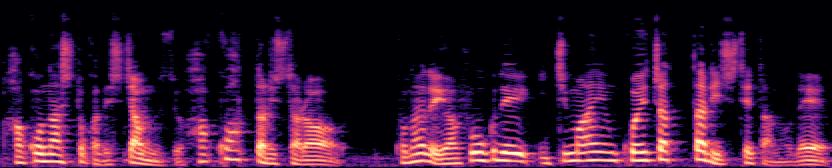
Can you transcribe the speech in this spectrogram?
箱なしとかでしちゃうんですよ。箱あったりしたら、この間ヤフオクで1万円超えちゃったりしてたので、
